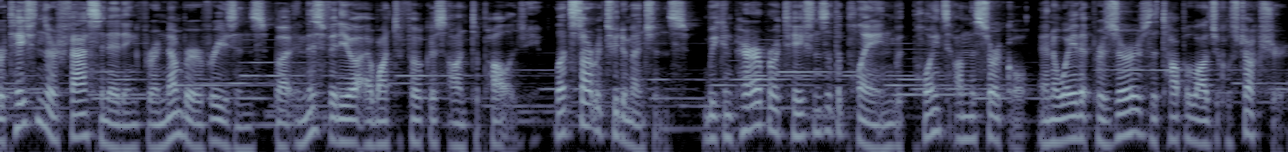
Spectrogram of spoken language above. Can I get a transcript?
Rotations are fascinating for a number of reasons, but in this video I want to focus on topology. Let's start with two dimensions. We can pair up rotations of the plane with points on the circle in a way that preserves the topological structure.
